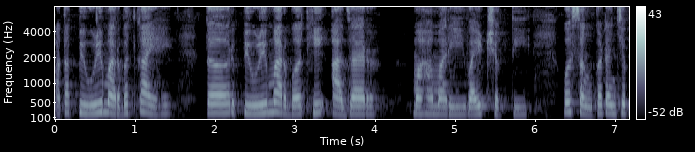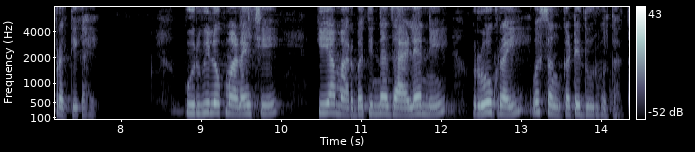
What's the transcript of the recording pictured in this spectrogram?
आता पिवळी मारबत काय आहे? तर पिवळी मारबत ही आजार महामारी वाईट शक्ती व संकटांचे प्रतीक आहे. पूर्वी लोक मानायचे की या मारबतींना जाळल्याने रोगराई व संकटे दूर होतात.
